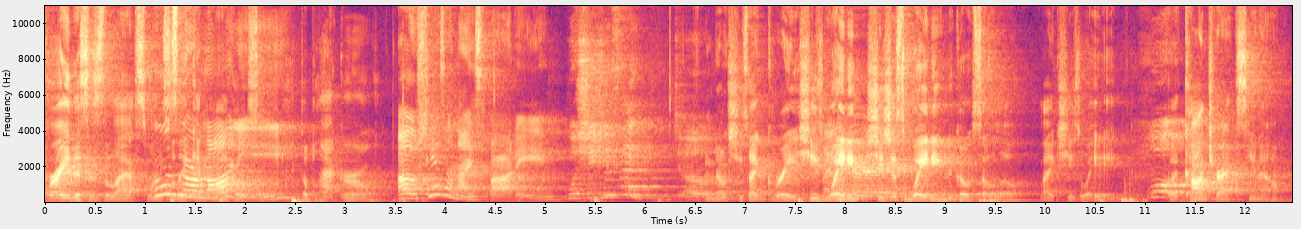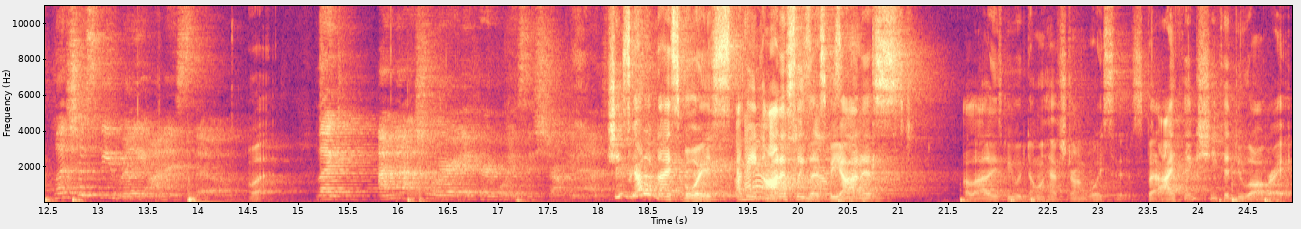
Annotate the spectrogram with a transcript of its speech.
pray this is the last one Who's so they can all go Normani? solo. The black girl. Oh, she has a nice body. Well, she's just like dope. No, she's like great. She's Like waiting. her- She's just waiting to go solo. Like she's waiting. Well- but contracts, you know. Let's just be really honest though. What? Like, I'm not sure if her voice is strong enough. She's got a nice voice. I I mean, don't know what honestly, let's be sounds like. honest. A lot of these people don't have strong voices, but I think she could do all right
